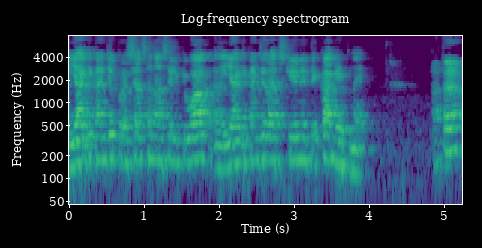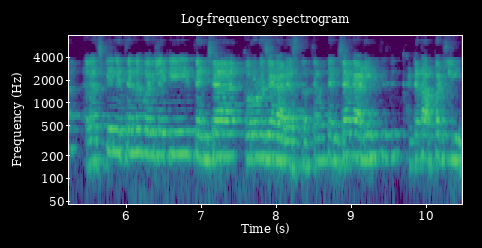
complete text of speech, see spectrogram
या ठिकाणचे प्रशासन असेल किंवा या ठिकाणचे राजकीय नेते का घेत नाहीत? आता राजकीय नेत्यांना बघितलं की त्यांच्या करोडच्या गाड्या असतात. त्यामुळे त्यांच्या गाडी खड्ड्यात आपटली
